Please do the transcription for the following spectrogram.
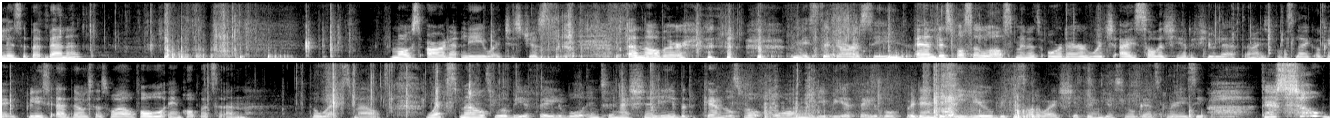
Elizabeth Bennet. Most Ardently, which is just another Mr. Darcy. And this was a last minute order, which I saw that she had a few left. And I was like, okay, please add those as well. All in Hobbiton. The wax melt. Wax melts will be available internationally, but the candles will only be available within the EU because otherwise shipping just will get crazy. they're so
